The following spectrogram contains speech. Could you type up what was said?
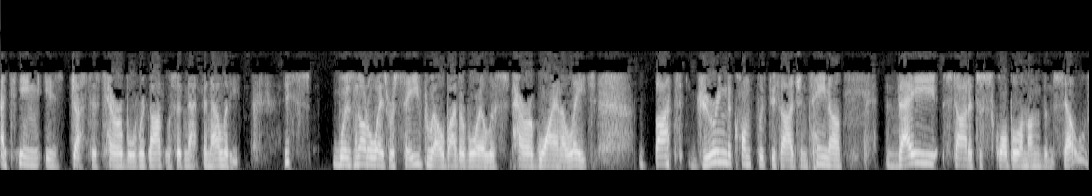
A king is just as terrible regardless of nationality. This was not always received well by the royalist Paraguayan elite, but during the conflict with Argentina, they started to squabble among themselves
